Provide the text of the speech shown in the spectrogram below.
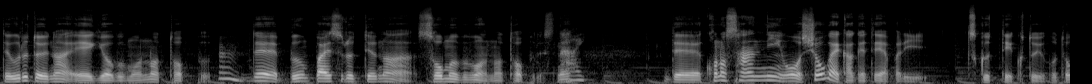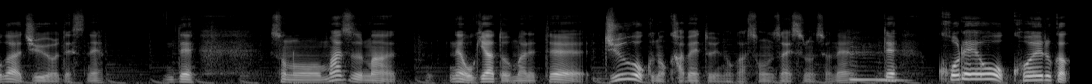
で売るというのは営業部門のトップ。うん。で分配するっていうのは総務部門のトップですね。はい。でこの3人を生涯かけてやっぱり作っていくということが重要ですね。でそのまずまあねオギアート生まれて10億の壁というのが存在するんですよね、うん。でこれを超えるか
